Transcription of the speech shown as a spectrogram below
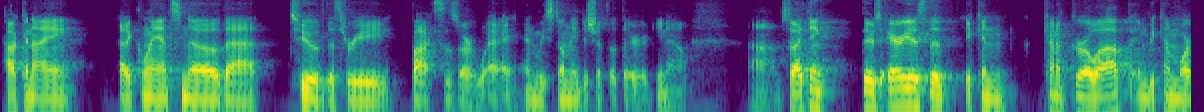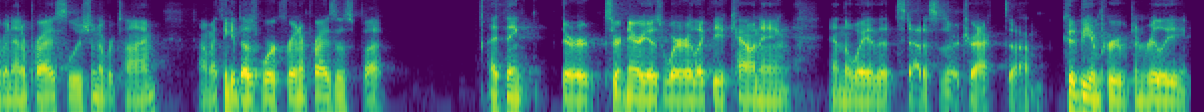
How can I, at a glance, know that two of the three boxes are away and we still need to ship the third, you know? Um, so I think there's areas that it can kind of grow up and become more of an enterprise solution over time. Um, I think it does work for enterprises, but I think there are certain areas where, like the accounting and the way that statuses are tracked, um, could be improved and really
